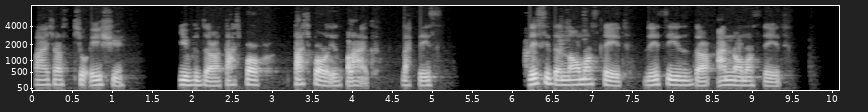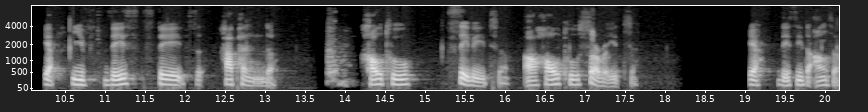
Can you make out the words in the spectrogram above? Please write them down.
special situation. If the dashboard dashboard is black like this this is the normal state this is the abnormal state. Yeah if this states happened how to save it or how to serve it? Yeah this is the answer.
